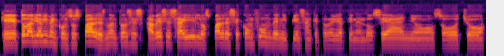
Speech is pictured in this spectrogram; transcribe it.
que todavía viven con sus padres, ¿no? Entonces, a veces ahí los padres se confunden y piensan que todavía tienen 12 años, 8,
